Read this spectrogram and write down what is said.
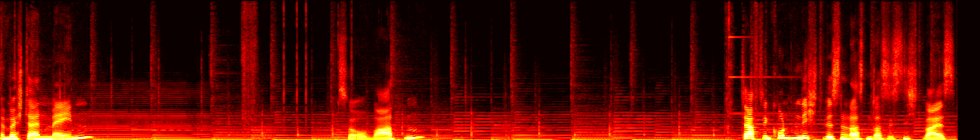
Er möchte ein Main. So, warten. Ich darf den Kunden nicht wissen lassen, dass ich es nicht weiß.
